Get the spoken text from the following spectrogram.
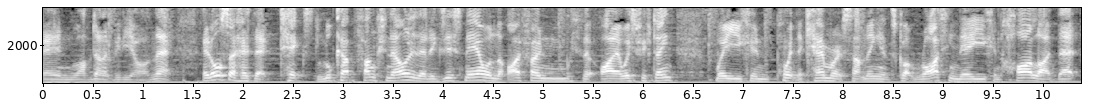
And I've done a video on that. It also has that text lookup functionality that exists now on the iPhone with the iOS 15, where you can point the camera at something and it's got writing there. You can highlight that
